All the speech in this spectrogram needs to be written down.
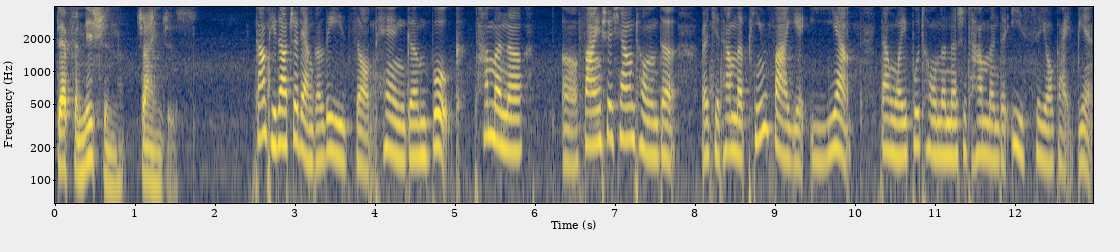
definition changes. 刚提到这两个例子哦，pen 跟 book，它们呢，呃，发音是相同的，而且它们的拼法也一样，但唯一不同的呢是它们的意思有改变。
